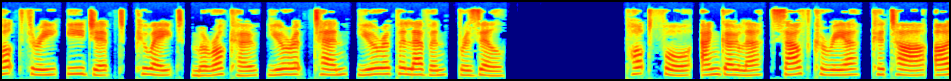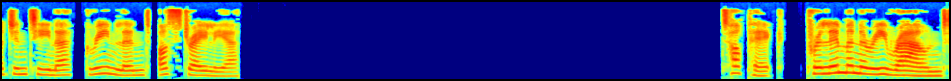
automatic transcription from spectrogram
POT 3, Egypt, Kuwait, Morocco, Europe 10, Europe 11, Brazil POT 4, Angola, South Korea, Qatar, Argentina, Greenland, Australia Topic: Preliminary round.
